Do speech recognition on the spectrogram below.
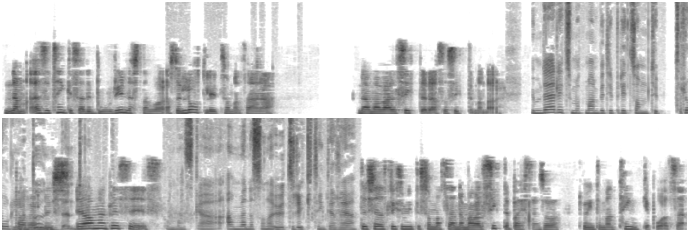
när man, alltså jag tänker så här, det borde ju nästan vara, alltså det låter lite som att så här när man väl sitter där så sitter man där. Ja, men det är lite som att man blir typ, lite som typ trollbunden. Typ. Ja men precis. Om man ska använda sådana uttryck tänkte jag säga. Det känns liksom inte som att så här, när man väl sitter på hästen så då inte man tänker på att så här,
